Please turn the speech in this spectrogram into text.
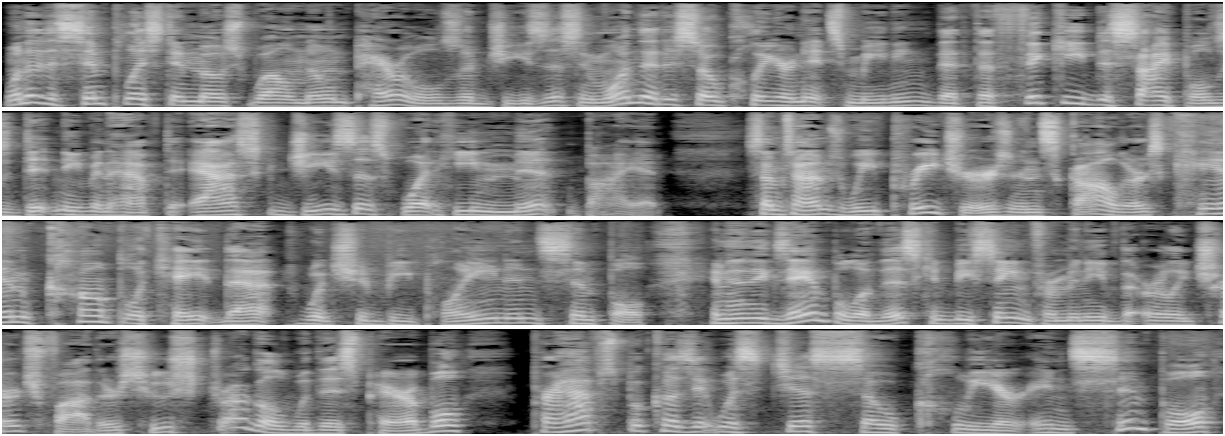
one of the simplest and most well-known parables of Jesus, and one that is so clear in its meaning that the thicky disciples didn't even have to ask Jesus what he meant by it. Sometimes we preachers and scholars can complicate that which should be plain and simple. And an example of this can be seen from many of the early church fathers who struggled with this parable, perhaps because it was just so clear and simple,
